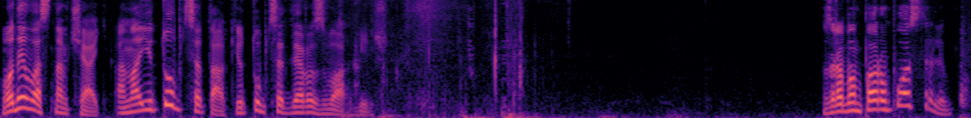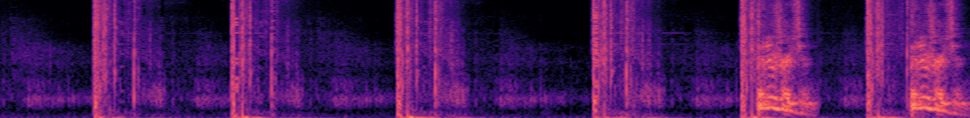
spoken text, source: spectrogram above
Вони вас навчать. А на Ютуб це так. Ютуб це для розваг більше. Зробимо пару пострілів. Penetration! Penetration!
